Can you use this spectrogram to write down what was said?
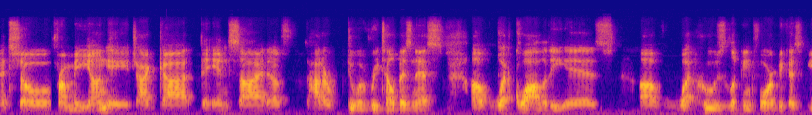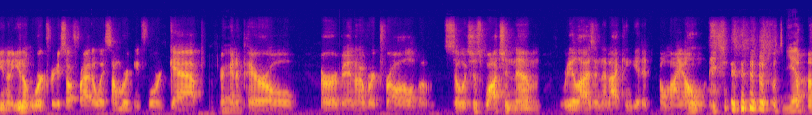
And so from a young age, I got the inside of how to do a retail business, of what quality is, of what who's looking for, because you know you don't work for yourself right away. So I'm working for Gap, right. Apparel, Urban. I worked for all of them. So it's just watching them realizing that I can get it on my own. yep.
